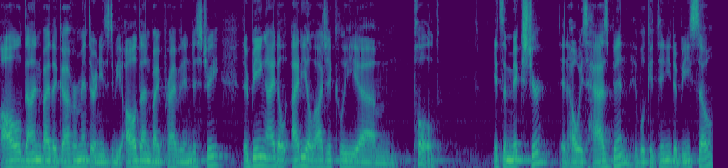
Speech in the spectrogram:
all done by the government or it needs to be all done by private industry, they're being ideologically um, pulled. It's a mixture. It always has been. It will continue to be so.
